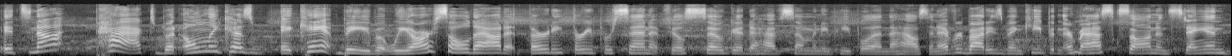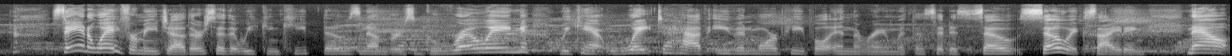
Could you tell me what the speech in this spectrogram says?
it's not packed, but only because it can't be. But we are sold out at 33%. It feels so good to have so many people in the house, and everybody's been keeping their masks on and staying staying away from each other so that we can keep those numbers growing. We can't wait to have even more people in the room with us. It is so so exciting. Now,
